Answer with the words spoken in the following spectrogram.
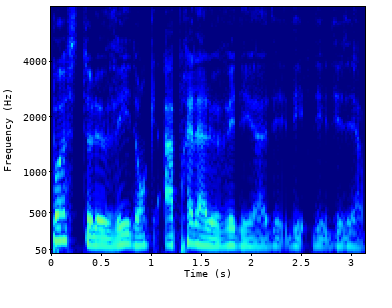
post-levée, donc après la levée des, euh, des, herbes.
